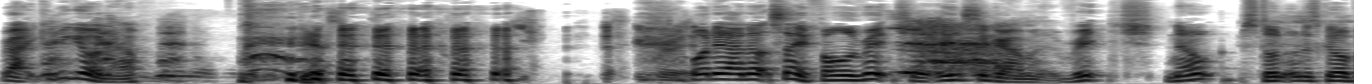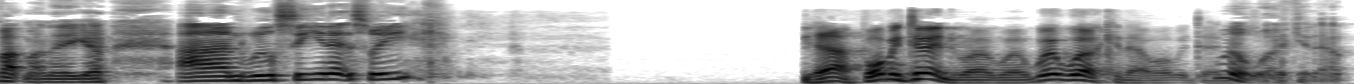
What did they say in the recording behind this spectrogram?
Right, can we go now? Yes. What did I not say? Follow Rich at Instagram at Rich. No, stunt underscore Batman. There you go. And we'll see you next week. Yeah, what are we doing? We're, we're, we're working out what we're doing. We'll work it out.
